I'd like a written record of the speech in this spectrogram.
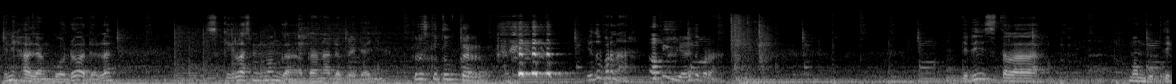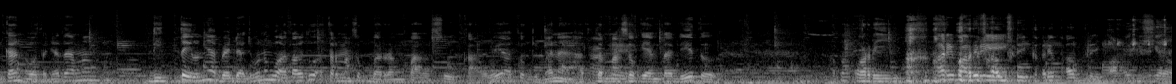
ini hal yang bodoh adalah sekilas memang nggak akan ada bedanya Terus ketuker. itu pernah Oh iya. itu pernah jadi setelah membuktikan oh ternyata emang detailnya beda. Cuman gua tahu itu termasuk barang palsu KW atau gimana. Atau Oke. termasuk yang tadi itu. Apa ori Ori pabrik. pabrik ori pabrik. Unofficial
